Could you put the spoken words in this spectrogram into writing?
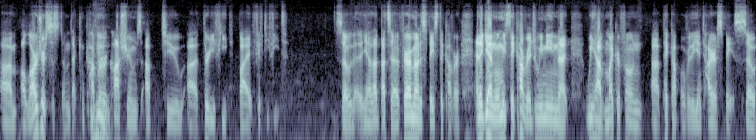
um, a larger system that can cover mm-hmm. classrooms up to uh, 30 feet by 50 feet. So you know that that's a fair amount of space to cover. And again, when we say coverage, we mean that we have microphone uh, pickup over the entire space. So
